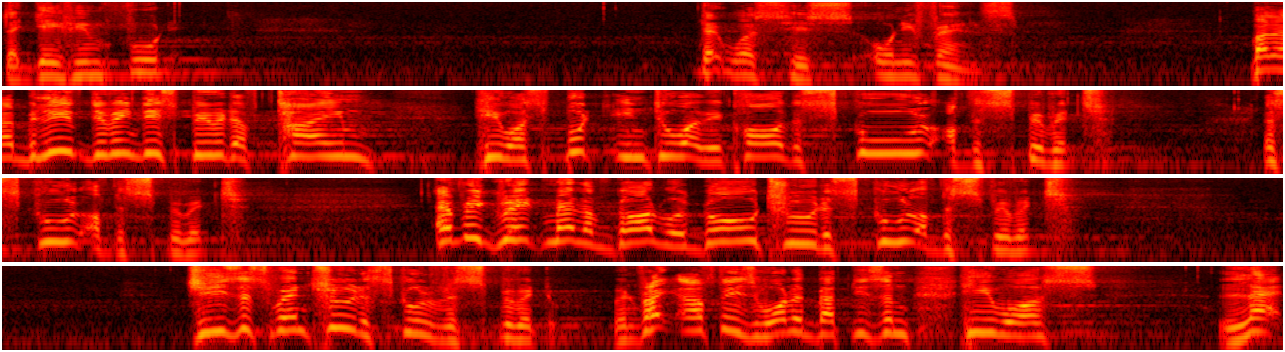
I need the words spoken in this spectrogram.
that gave him food. That was his only friends. But I believe during this period of time, he was put into what we call the school of the Spirit. The school of the Spirit. Every great man of God will go through the school of the Spirit. Jesus went through the school of the Spirit. When right after his water baptism, he was led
